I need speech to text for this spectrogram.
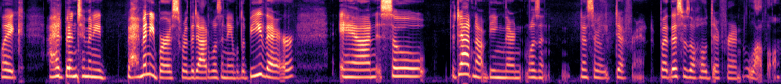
Like, I had been to many, many births where the dad wasn't able to be there. And so the dad not being there wasn't necessarily different, but this was a whole different level.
